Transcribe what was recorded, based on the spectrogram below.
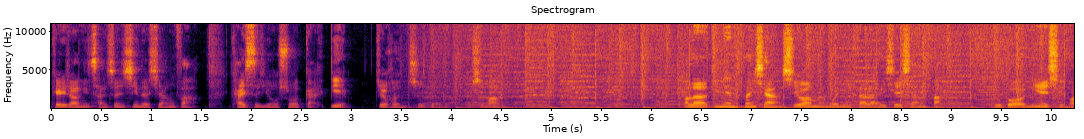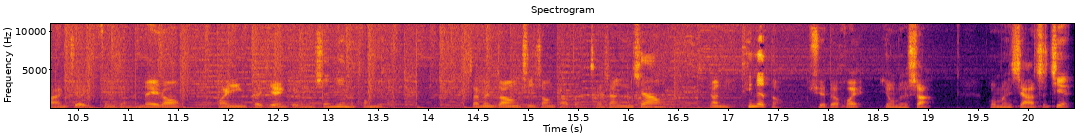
可以让你产生新的想法，开始有所改变，就很值得了，不是吗？好了，今天的分享希望能为你带来一些想法。如果你也喜欢这里分享的内容，欢迎推荐给您身边的朋友。三分钟轻松搞懂财商营销，让你听得懂。学得会，用得上。我们下次见。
